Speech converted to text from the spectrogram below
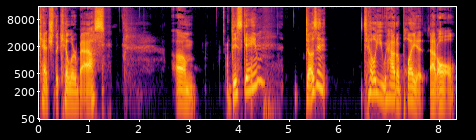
catch the killer bass. Um this game doesn't tell you how to play it at all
